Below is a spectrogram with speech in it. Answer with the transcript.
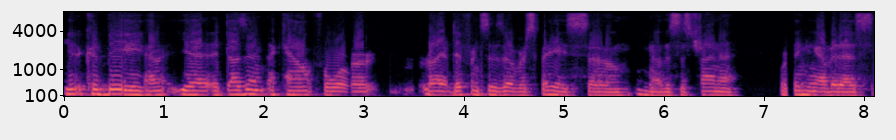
It could be. Uh, yeah, it doesn't account for right differences over space. So you know, this is trying to. We're thinking of it as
